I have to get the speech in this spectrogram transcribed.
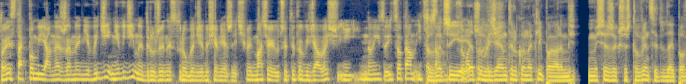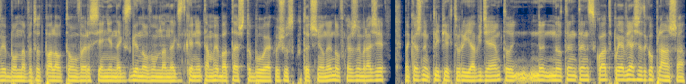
to jest tak pomijane, że my nie, widzi, nie widzimy drużyny, z którą będziemy się mierzyć. Macieju, czy ty to widziałeś? I, no i, co- i co tam, i co To tam znaczy, ja to zobaczyłeś? widziałem tylko na klipach, ale myśl, myślę, że Krzysztof więcej tutaj powie, bo on nawet odpalał tą wersję nie next genową na next genie, tam chyba też to było jakoś uskutecznione. No w każdym razie, na każdym klipie, który ja widziałem, to no, no ten, ten skład pojawiała się tylko plansza,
